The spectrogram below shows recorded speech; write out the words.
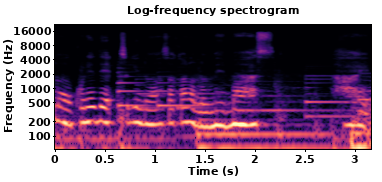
もうこれで次の朝から飲めます。はい。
